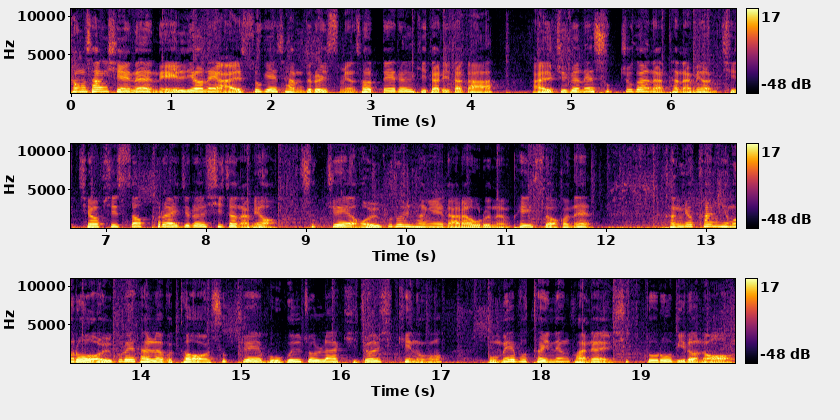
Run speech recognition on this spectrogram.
평상시에는 에일리언의 알 속에 잠들어 있으면서 때를 기다리다가 알 주변에 숙주가 나타나면 지체 없이 surprise를 시전하며 숙주의 얼굴을 향해 날아오르는 facehugger는 강력한 힘으로 얼굴에 달라붙어 숙주의 목을 졸라 기절시킨 후 몸에 붙어있는 관을 식도로 밀어넣어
